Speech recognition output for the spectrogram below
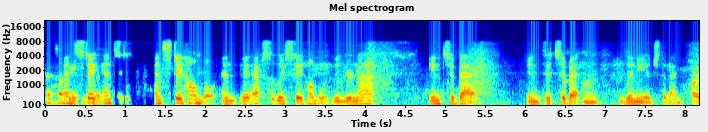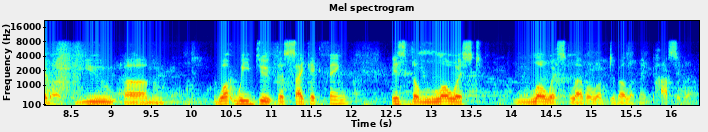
That's amazing. And stay and, st and stay humble and absolutely stay humble that you're not in tibet in the tibetan lineage that i'm part of you um, what we do the psychic thing is the lowest lowest level of development possible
